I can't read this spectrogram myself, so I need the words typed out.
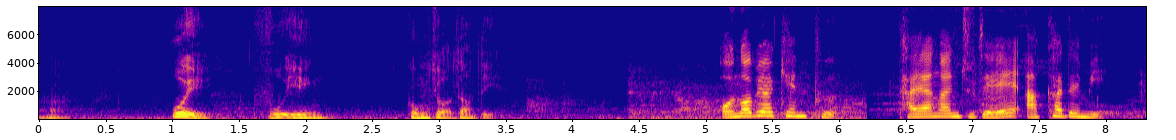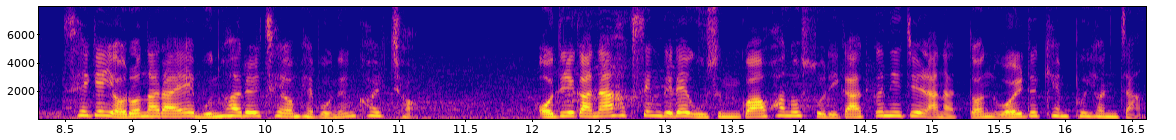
啊，为福音工作到底。 언어별 캠프, 다양한 주제의 아카데미, 세계 여러 나라의 문화를 체험해보는 컬처. 어딜 가나 학생들의 웃음과 환호 소리가 끊이질 않았던 월드 캠프 현장.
